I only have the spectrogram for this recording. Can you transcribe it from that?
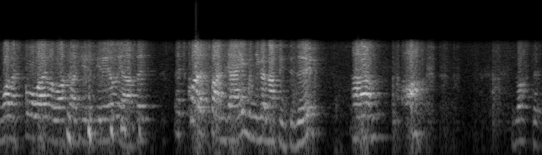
want to fall over like I did a bit earlier, but it's quite a fun game when you've got nothing to do. Um, oh, lost it.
